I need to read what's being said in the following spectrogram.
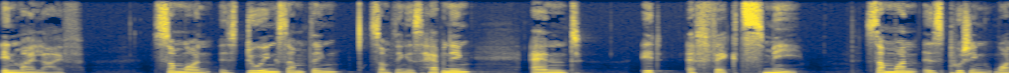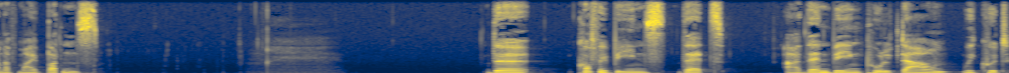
in my life. Someone is doing something, something is happening, and it affects me. Someone is pushing one of my buttons. The coffee beans that are then being pulled down, we could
